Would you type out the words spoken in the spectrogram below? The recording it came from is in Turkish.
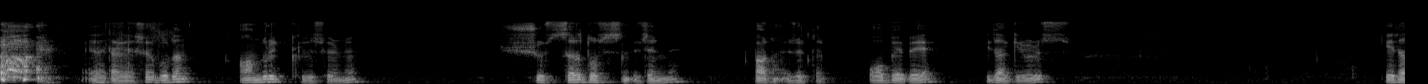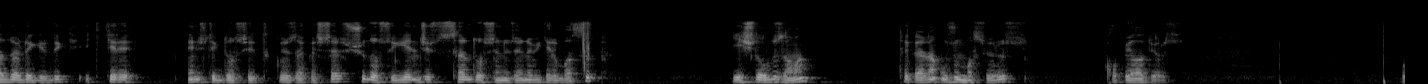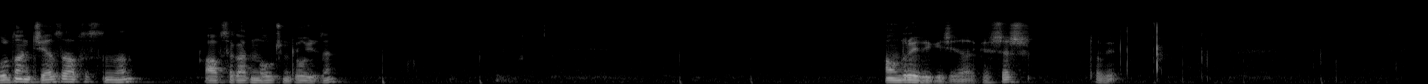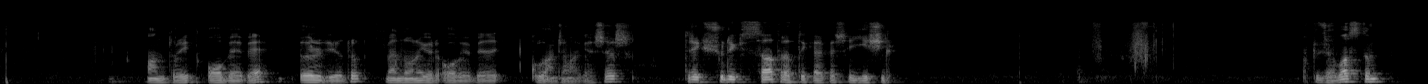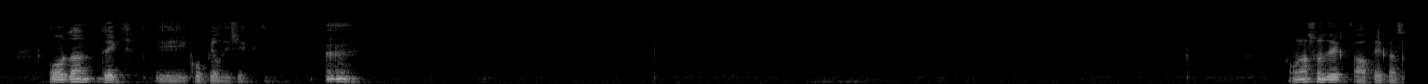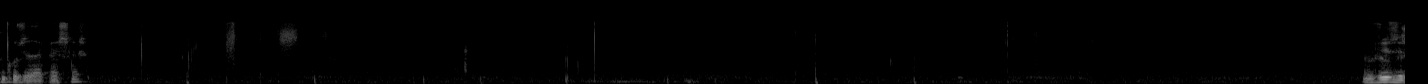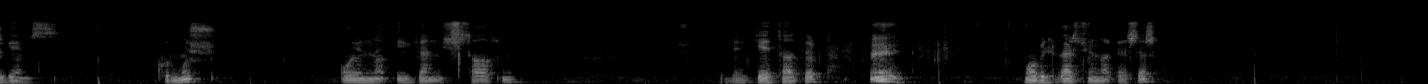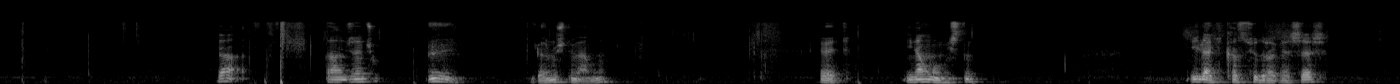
evet arkadaşlar buradan Android klasörünü şu sarı dosyasının üzerine pardon özür dilerim OBB'ye bir daha giriyoruz. GTA 4'e girdik. İki kere en üstteki dosyayı tıklıyoruz arkadaşlar. Şu dosya gelince sarı dosyanın üzerine bir kere basıp yeşil olduğu zaman tekrardan uzun basıyoruz. Kopyala diyoruz. Buradan cihaz hafızasından hafıza kartında olur çünkü o yüzden. Android'e geçeceğiz arkadaşlar. Tabi Android OBB öyle diyordu. Ben de ona göre OBB kullanacağım arkadaşlar. Direkt şuradaki sağ taraftaki arkadaşlar yeşil. Kutucuğa bastım. Oradan direkt e, kopyalayacak. Ondan sonra direkt APK'sını kuracağız arkadaşlar. Ruser Games kurmuş. Oyunla ilgilenmiş sağ olsun. Şöyle GTA 4 mobil versiyonu arkadaşlar. Ya daha önceden çok görmüştüm ben bunu. Evet. inanmamıştım. İlla ki kasıyordur arkadaşlar.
